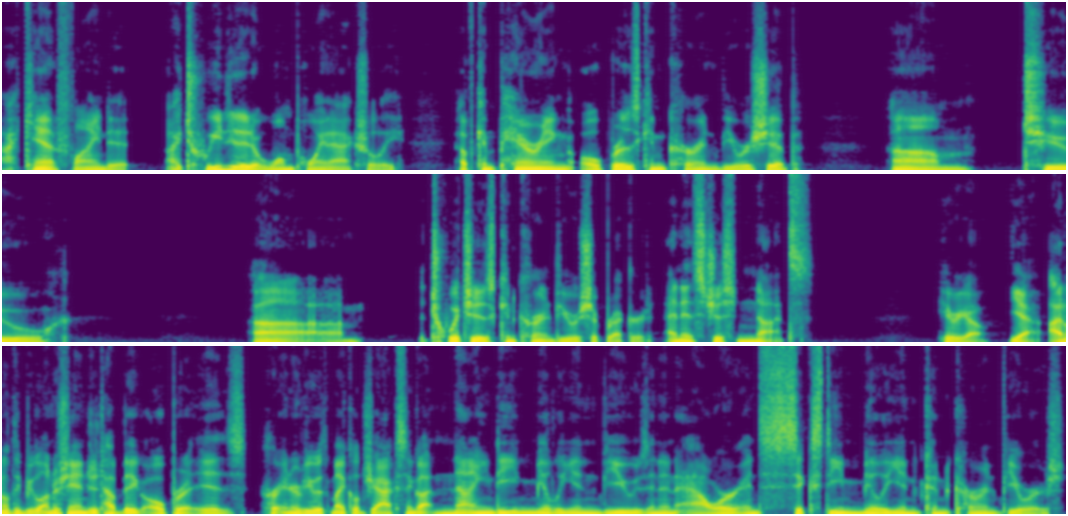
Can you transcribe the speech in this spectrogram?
I can't find it. I tweeted it at one point actually of comparing Oprah's concurrent viewership um, to uh, Twitch's concurrent viewership record, and it's just nuts. Here we go. Yeah, I don't think people understand just how big Oprah is. Her interview with Michael Jackson got 90 million views in an hour and 60 million concurrent viewers.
